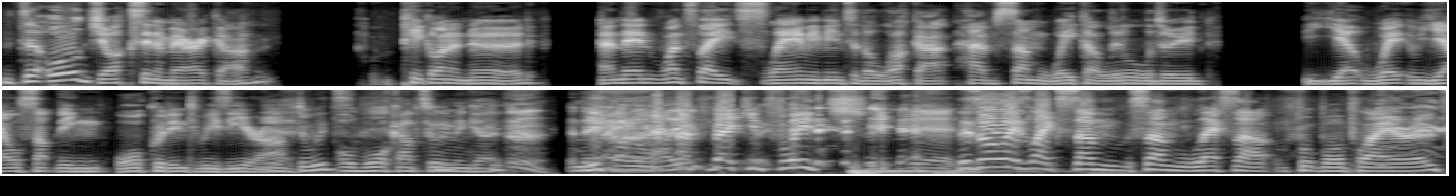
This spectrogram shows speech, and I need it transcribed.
Do all jocks in America pick on a nerd, and then once they slam him into the locker, have some weaker little dude yell we- yell something awkward into his ear Yeah. afterwards? Or walk up to him and go, "Ugh," and then kind of leave. make him flinch. Yeah. There's always like some some lesser football player who's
